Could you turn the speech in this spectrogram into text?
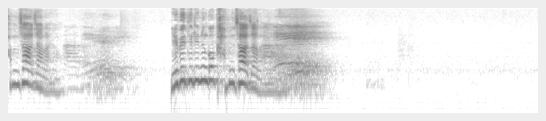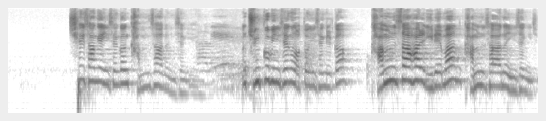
감사하잖아요. 예배 드리는 거 감사하잖아요. 최상의 인생은 감사하는 인생이에요. 중급 인생은 어떤 인생일까? 감사할 일에만 감사하는 인생이죠.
